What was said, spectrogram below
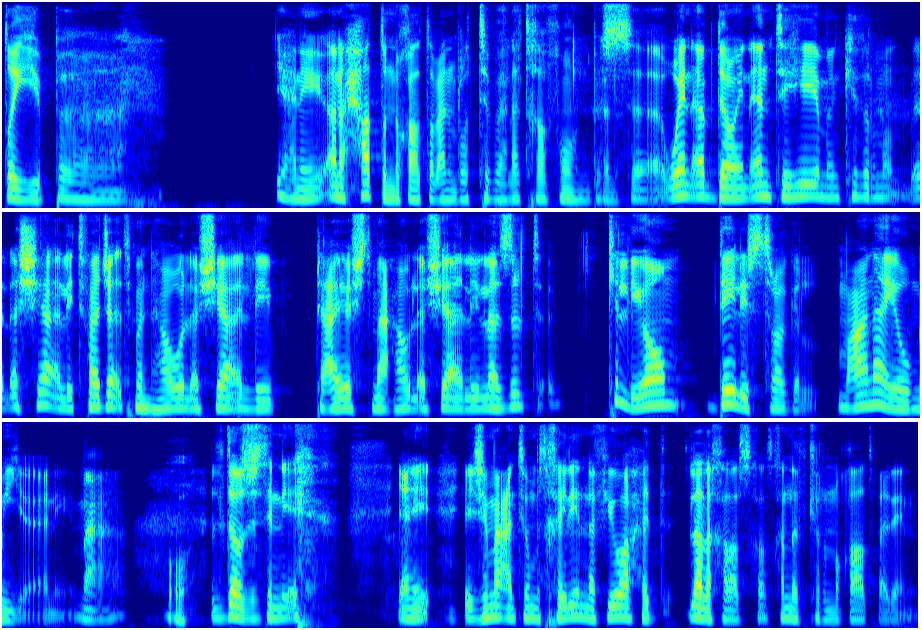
طيب آه، يعني أنا حاط النقاط طبعا مرتبة لا تخافون بس آه، وين أبدأ وين أنتهي من كثر الأشياء اللي تفاجأت منها والأشياء اللي تعايشت معها والأشياء اللي لازلت كل يوم ديلي ستراجل معاناة يومية يعني معها أوه. لدرجة إني يعني يا جماعة أنتم متخيلين إن في واحد لا لا خلاص خلاص خلينا نذكر النقاط بعدين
